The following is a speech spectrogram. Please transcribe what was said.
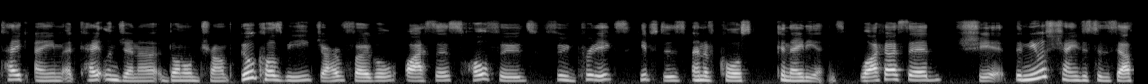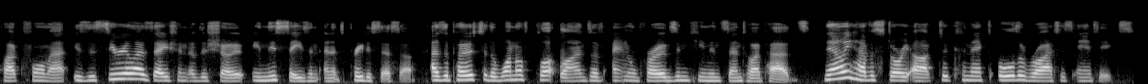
take aim at Caitlyn Jenner, Donald Trump, Bill Cosby, Jared Fogle, ISIS, Whole Foods, food critics, hipsters, and of course, Canadians. Like I said, shit. The newest changes to the South Park format is the serialization of the show in this season and its predecessor, as opposed to the one off plot lines of anal probes and human centipedes. Now we have a story arc to connect all the riotous antics.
